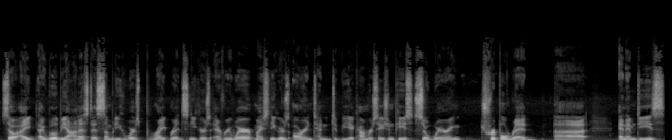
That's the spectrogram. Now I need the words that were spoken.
So I, I will be honest, as somebody who wears bright red sneakers everywhere, my sneakers are intended to be a conversation piece. So wearing triple red uh, NMDs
